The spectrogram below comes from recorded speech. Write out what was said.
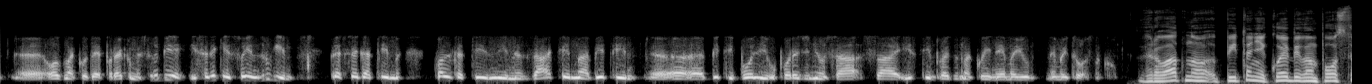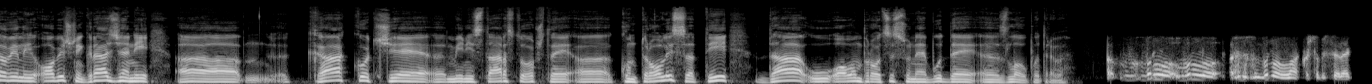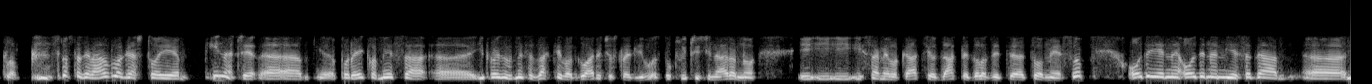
oznaku da je poreklom iz Srbije i sa nekim svojim drugim, pre svega tim kvalitativnim zahtjevima biti, e, biti bolji u poređenju sa, sa istim proizvodima koji nemaju, nemaju tu oznaku. Verovatno pitanje koje bi vam postavili obični građani, a, kako će ministarstvo uopšte kontrolisati da u ovom procesu ne bude zloupotreba? vrlo lako što bi se reklo. S prostog razloga što je inače uh, poreklo mesa uh, i proizvod mesa zahtjeva odgovarajuću sledljivost, uključujući naravno i, i, i same lokacije odakle dolazi to meso. Ovde, je, ovde nam je sada uh,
